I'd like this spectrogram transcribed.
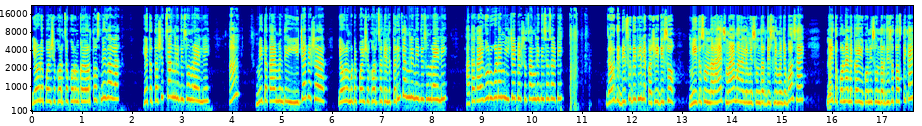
एवढे पैसे खर्च करून काही अर्थच नाही झाला. हे तर तशीच चांगली दिसून राहिली. हा? मी तर काय म्हणते हिच्यापेक्षा एवढे मोठे पैसे खर्च केले तरी चांगली नाही दिसून राहिली. आता काय करू गड्या मी हिच्यापेक्षा चांगली दिसासाठी? जाऊ दे दिसू दे तिले कशी दिसो. मी तर सुंदर आहेच माय म्हणाले मी सुंदर दिसली म्हणजे बस आहे. नाही तर कोणाला काही कोणी सुंदर दिसत असते काय?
